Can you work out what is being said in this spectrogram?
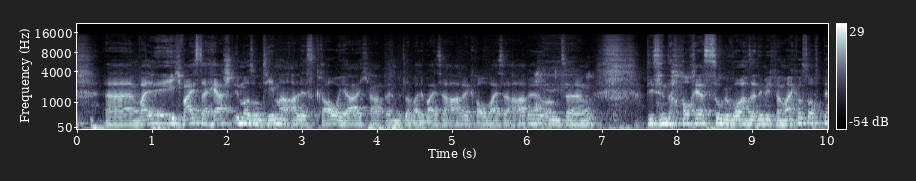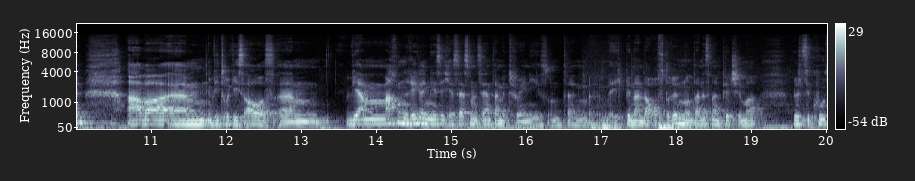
äh, weil ich weiß, da herrscht immer so ein Thema, alles grau. Ja, ich habe mittlerweile weiße Haare, grau-weiße Haare und ähm, die sind auch erst so geworden, seitdem ich bei Microsoft bin. Aber ähm, wie drücke ich es aus? Ähm, wir machen regelmäßig Assessment Center mit Trainees und ähm, ich bin dann da oft drin und dann ist mein Pitch immer, willst du cool,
